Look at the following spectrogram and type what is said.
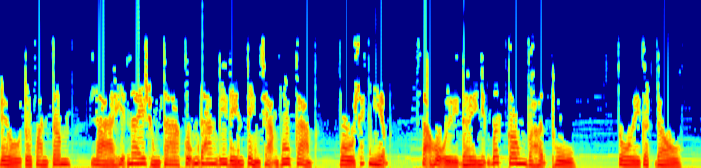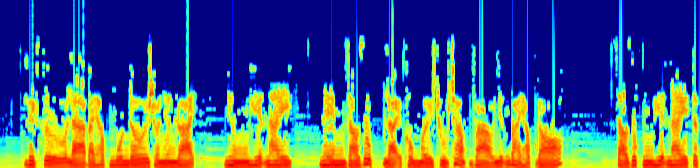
Điều tôi quan tâm là hiện nay chúng ta cũng đang đi đến tình trạng vô cảm, vô trách nhiệm, xã hội đầy những bất công và hận thù. Tôi gật đầu. Lịch sử là bài học muôn đời cho nhân loại, nhưng hiện nay nền giáo dục lại không mấy chú trọng vào những bài học đó. Giáo dục hiện nay tập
